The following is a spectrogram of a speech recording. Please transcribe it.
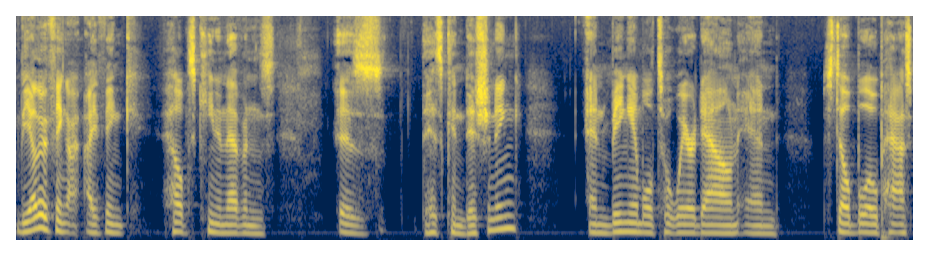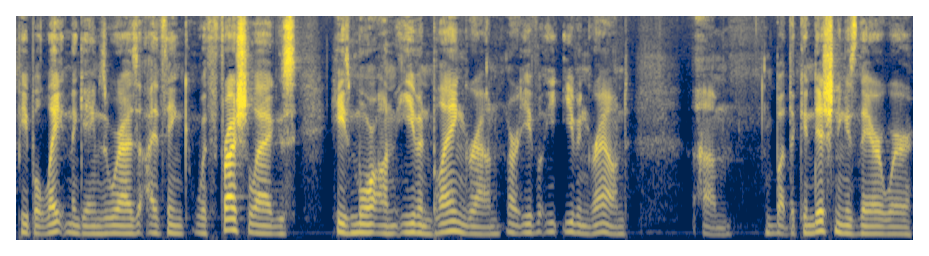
the other thing I, I think helps Keenan Evans is his conditioning and being able to wear down and still blow past people late in the games. Whereas I think with fresh legs, he's more on even playing ground or even even ground. Um, but the conditioning is there where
